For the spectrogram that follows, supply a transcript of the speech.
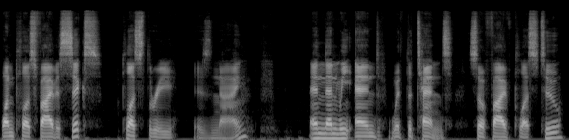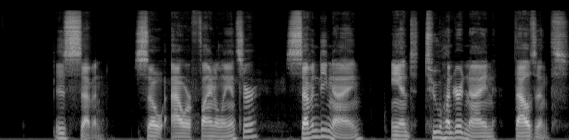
1 plus 5 is 6, plus 3 is 9. And then we end with the 10s. So 5 plus 2 is 7. So our final answer, 79 and 209 thousandths.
